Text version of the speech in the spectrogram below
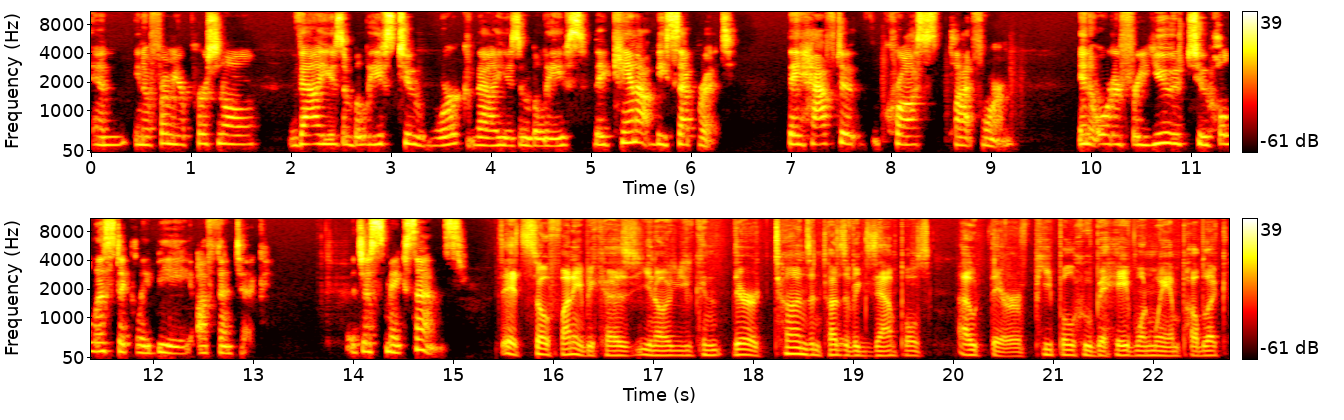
and, you know, from your personal values and beliefs to work values and beliefs, they cannot be separate. They have to cross platform in order for you to holistically be authentic. It just makes sense. It's so funny because, you know, you can, there are tons and tons of examples out there of people who behave one way in public,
